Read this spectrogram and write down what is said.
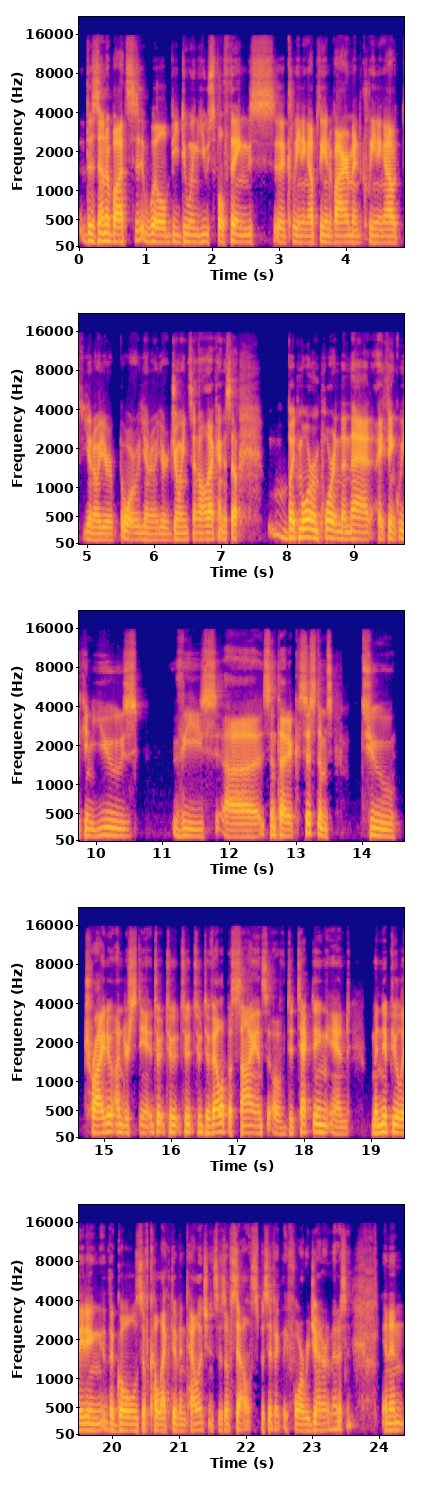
the Xenobots will be doing useful things, uh, cleaning up the environment, cleaning out, you know, your or you know your joints and all that kind of stuff. But more important than that, I think we can use these uh, synthetic systems to try to understand to, to to to develop a science of detecting and manipulating the goals of collective intelligences of cells specifically for regenerative medicine and then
